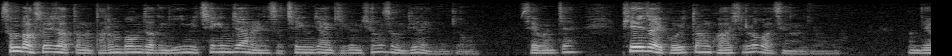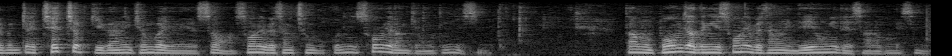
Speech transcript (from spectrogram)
선박 소유자 또는 다른 보험자 등이 이미 책임 제한을 해서 책임 제한 기금이 형성되어 있는 경우. 세 번째, 피해자의 고의 또는 과실로 발생한 경우. 네 번째, 제척기관의 경과에 의해서 손해배상 청구권이 소멸한 경우 등이 있습니다. 다음은 보험자 등이 손해배상의 내용에 대해서 알아보겠습니다.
